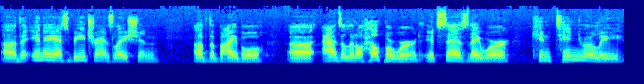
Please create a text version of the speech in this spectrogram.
Uh, the NASB translation of the Bible uh, adds a little helper word. It says they were continually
